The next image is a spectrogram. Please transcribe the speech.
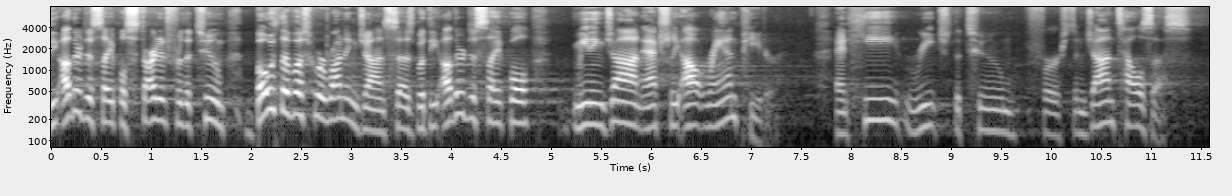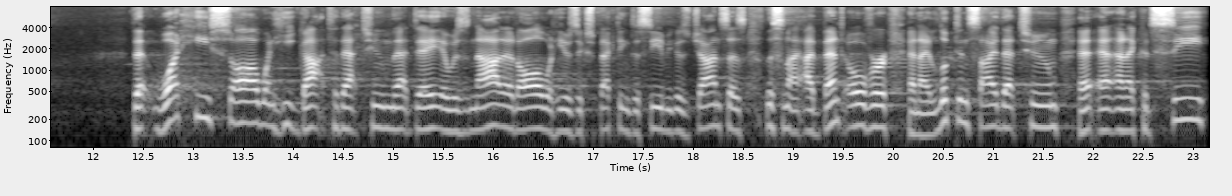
The other disciple started for the tomb. Both of us were running, John says, but the other disciple, meaning John, actually outran Peter. And he reached the tomb first. And John tells us that what he saw when he got to that tomb that day, it was not at all what he was expecting to see because John says, Listen, I, I bent over and I looked inside that tomb and, and I could see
